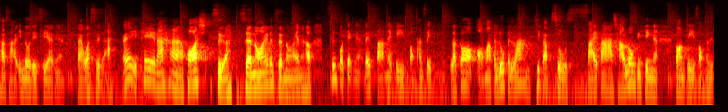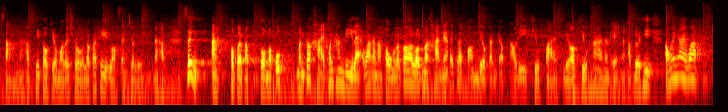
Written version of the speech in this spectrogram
ภาษาอินโดนีเซียเนี่ยแปลว่าเสือ เอ้ยเท่นะอ่า Porsche เสือเสือน้อยเป็นเสือน้อยนะครับ ซึ่งโปรเจกต์เนี่ยได้สตาร์ทในปี 2010 แล้วก็ออกมาเป็นรูปเป็นร่างที่แบบสู่สายตาชาวโลกจริงๆเนี่ย ตอนปี 2013 นะครับ ที่โตเกียวมอเตอร์โชว์แล้วก็ที่ลอสแองเจลิสนะครับ ซึ่งอะพอเปิดมาตัวมาปุ๊บ มันก็ขายค่อนข้างดีแหละว่ากันตามตรง แล้วก็รถมาคันเนี่ย ใช้แพลตฟอร์มเดียวกันกับ Audi Q5 หรือว่า Q5 นั่นเองนะครับ โดยที่เอาง่ายๆว่าแก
